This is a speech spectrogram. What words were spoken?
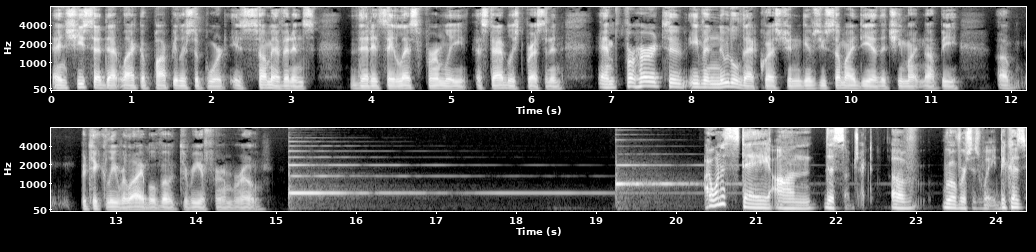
And she said that lack of popular support is some evidence that it's a less firmly established precedent. And for her to even noodle that question gives you some idea that she might not be a particularly reliable vote to reaffirm Roe. I want to stay on this subject of Roe versus Wade because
